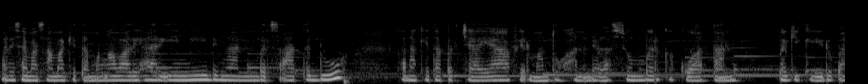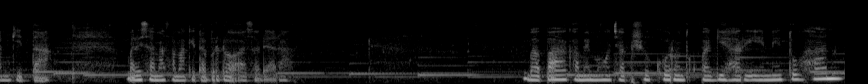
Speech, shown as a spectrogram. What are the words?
Mari sama-sama kita mengawali hari ini dengan bersaat teduh karena kita percaya firman Tuhan adalah sumber kekuatan bagi kehidupan kita. Mari sama-sama kita berdoa, Saudara. Bapa, kami mengucap syukur untuk pagi hari ini Tuhan.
